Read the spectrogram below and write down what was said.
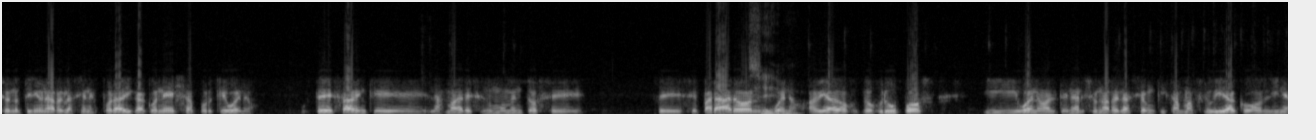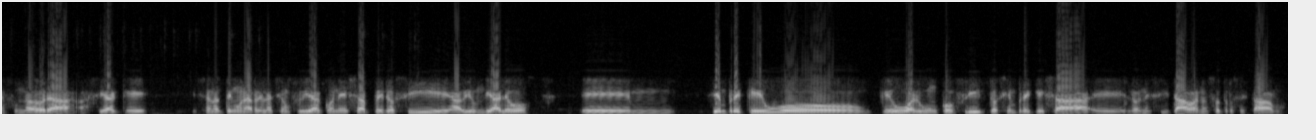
yo no tenía una relación esporádica con ella porque, bueno, ustedes saben que las madres en un momento se, se separaron, bueno, había dos, dos grupos y, bueno, al tener yo una relación quizás más fluida con línea fundadora, hacía que, yo no tenga una relación fluida con ella, pero sí eh, había un diálogo. Eh, siempre que hubo que hubo algún conflicto, siempre que ella eh, lo necesitaba, nosotros estábamos.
